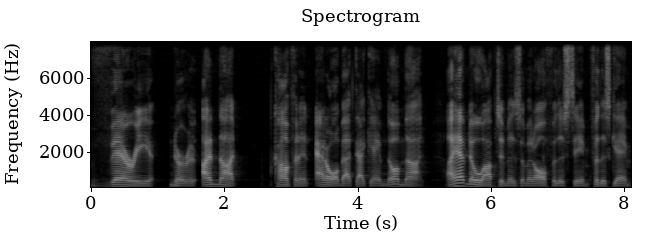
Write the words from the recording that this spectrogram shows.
very nervous. I'm not confident at all about that game. No, I'm not. I have no optimism at all for this team for this game.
